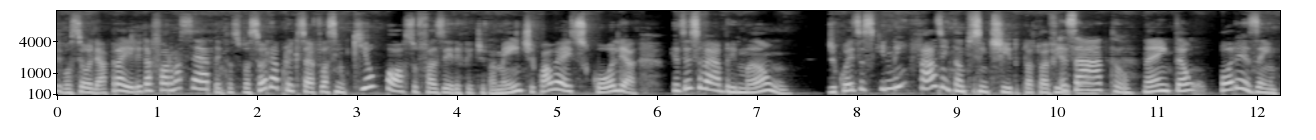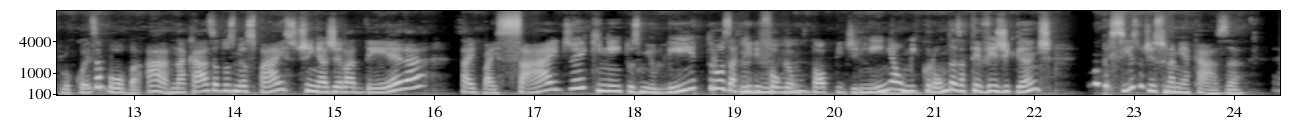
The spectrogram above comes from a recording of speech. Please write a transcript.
Se você olhar para ele da forma certa. Então, se você olhar para o Excel e falar assim, o que eu posso fazer efetivamente, qual é a escolha, porque às vezes você vai abrir mão de coisas que nem fazem tanto sentido para tua vida. Exato. Né? Então, por exemplo, coisa boba. Ah, na casa dos meus pais tinha geladeira side by side, 500 mil litros, aquele Uhum. fogão top de linha, o micro-ondas, a TV gigante. Eu não preciso disso na minha casa. É.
